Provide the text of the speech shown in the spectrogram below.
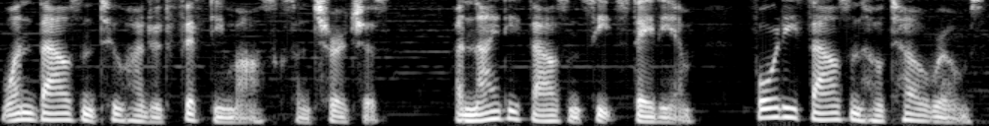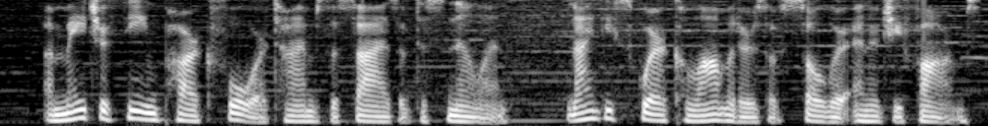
1,250 mosques and churches, a 90,000 seat stadium, 40,000 hotel rooms, a major theme park four times the size of Disneyland, 90 square kilometers of solar energy farms,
